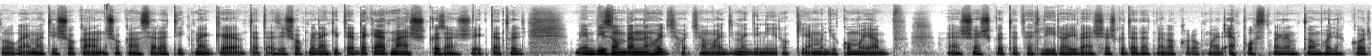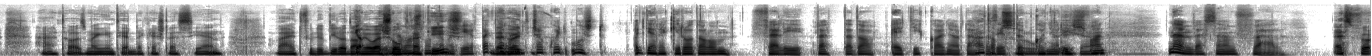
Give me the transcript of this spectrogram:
dolgaimat is sokan, sokan szeretik, meg tehát ez is sok mindenkit érdekelt, más közönség, tehát hogy én bízom benne, hogy, hogyha majd megint írok ilyen mondjuk komolyabb verses kötetet, lírai verses kötetet, meg akarok majd eposzt, meg nem tudom, hogy akkor hát ha az megint érdekes lesz ilyen vágyfülű birodalmi ja, is. Hogy de hogy... Csak hogy most a gyerekirodalom felé vetted a egyik kanyar, de hát, hát azért abszolút, több kanyar igen. is van. Nem veszem fel. Ezt fel...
